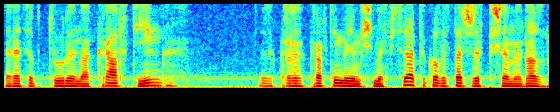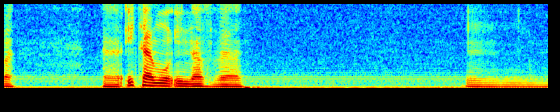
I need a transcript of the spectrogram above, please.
receptury na crafting. Craftingu nie musimy wpisywać, tylko wystarczy, że wpiszemy nazwę y, itemu i nazwę mm,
